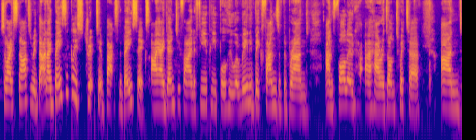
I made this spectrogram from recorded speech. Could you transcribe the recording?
So I started with that and I basically stripped it back to the basics. I identified a few people who were really big fans of the brand and followed uh, Harrods on Twitter and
